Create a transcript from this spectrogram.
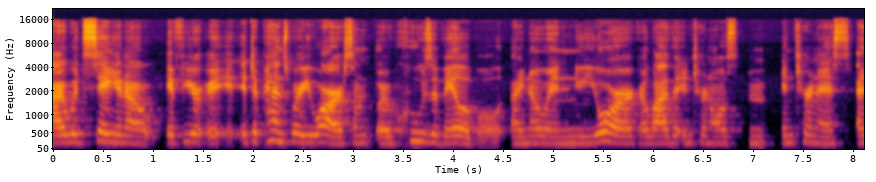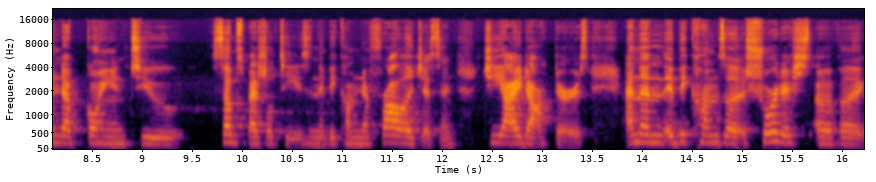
I would say, you know, if you're, it, it depends where you are, some or who's available. I know in New York, a lot of the internals, internists end up going into subspecialties and they become nephrologists and GI doctors, and then it becomes a shortage of a,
